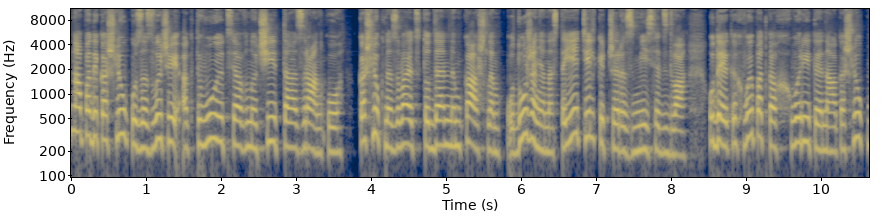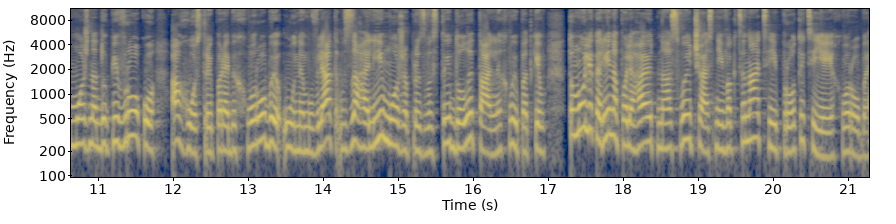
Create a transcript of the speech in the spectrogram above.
Напади кашлюку зазвичай активуються вночі та зранку. Кашлюк називають стоденним кашлем. Одужання настає тільки через місяць-два. У деяких випадках хворіти на кашлюк можна до півроку, а гострий перебіг хвороби у немовлят взагалі може призвести до летальних випадків. Тому лікарі наполягають на своєчасній вакцинації проти цієї хвороби.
